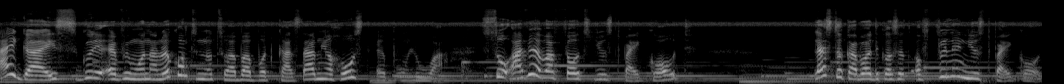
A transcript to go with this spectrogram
Hi guys, good day everyone, and welcome to Not to Abba podcast. I'm your host Ebunluwa. So, have you ever felt used by God? Let's talk about the concept of feeling used by God.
